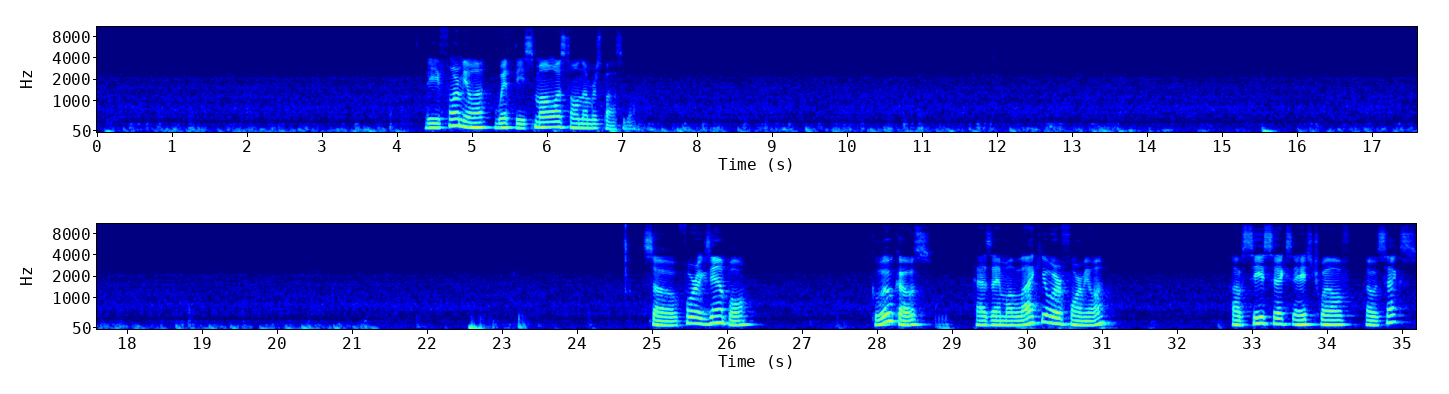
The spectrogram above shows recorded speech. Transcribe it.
The formula with the smallest whole numbers possible. So, for example, glucose has a molecular formula of C6H12O6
